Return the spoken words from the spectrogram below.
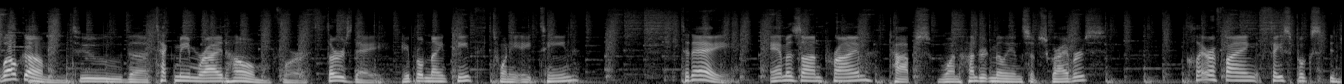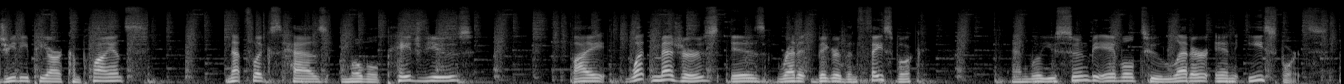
Welcome to the Techmeme Ride Home for Thursday, April 19th, 2018. Today, Amazon Prime tops 100 million subscribers, clarifying Facebook's GDPR compliance, Netflix has mobile page views. By what measures is Reddit bigger than Facebook? And will you soon be able to letter in esports?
